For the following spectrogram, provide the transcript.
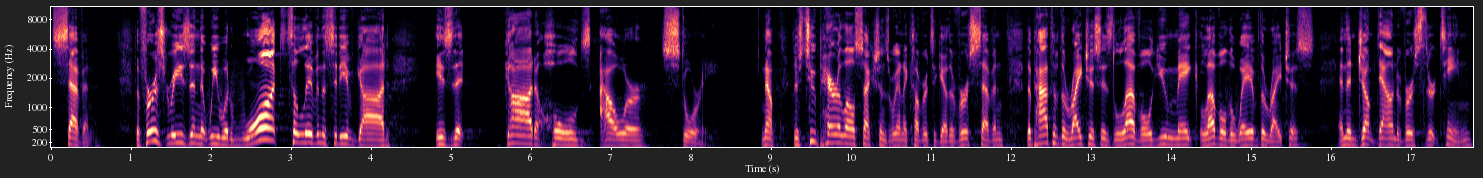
7. The first reason that we would want to live in the city of God is that God holds our story. Now, there's two parallel sections we're going to cover together. Verse 7 The path of the righteous is level, you make level the way of the righteous. And then jump down to verse 13.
